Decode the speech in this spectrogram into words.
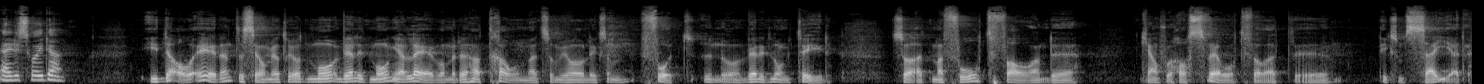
Är det så idag? Idag är det inte så, men jag tror att må väldigt många lever med det här traumat som vi har liksom fått under väldigt lång tid. Så att man fortfarande kanske har svårt för att eh, liksom säga det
